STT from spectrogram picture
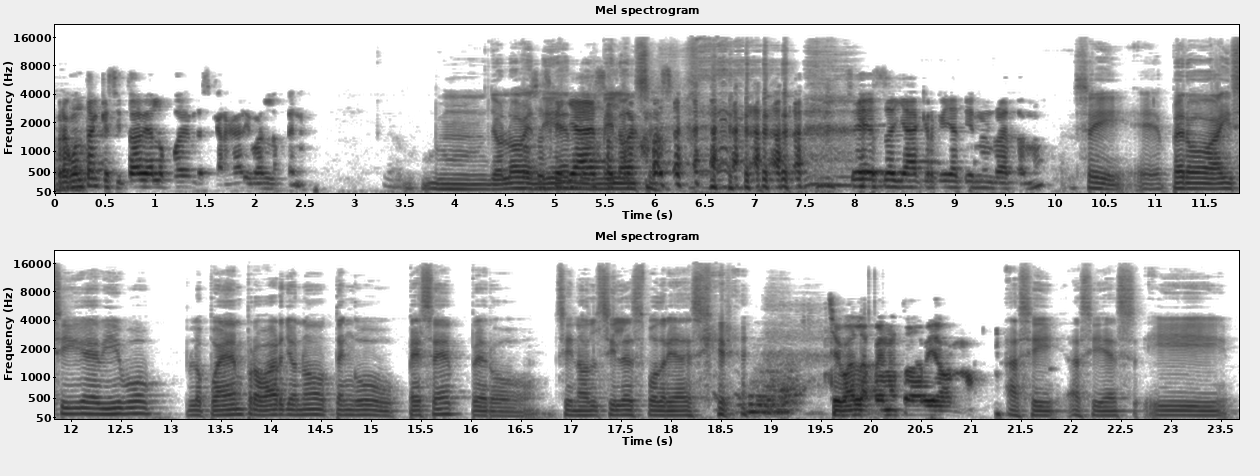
Preguntan que si todavía lo pueden descargar y vale la pena. Mm, yo lo pues vendí en 2011. sí, eso ya creo que ya tiene un rato, ¿no? Sí, eh, pero ahí sigue vivo. Lo pueden probar. Yo no tengo PC, pero si no, sí les podría decir. Si vale la pena todavía o no. Así, así es. Y,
